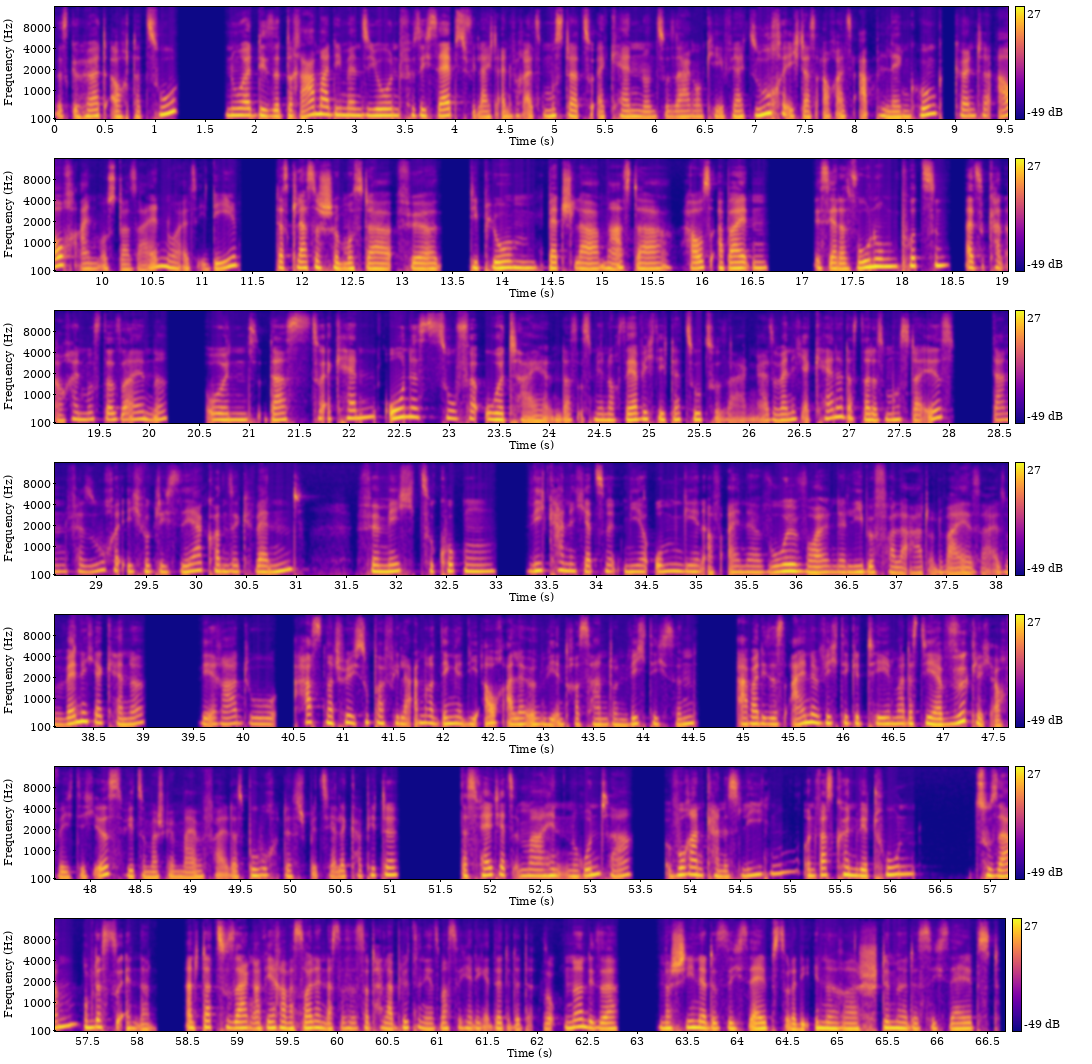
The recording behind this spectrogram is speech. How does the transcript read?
Das gehört auch dazu. Nur diese Dramadimension für sich selbst vielleicht einfach als Muster zu erkennen und zu sagen, okay, vielleicht suche ich das auch als Ablenkung, könnte auch ein Muster sein, nur als Idee. Das klassische Muster für Diplom, Bachelor, Master, Hausarbeiten ist ja das Wohnungen putzen. Also kann auch ein Muster sein. Ne? Und das zu erkennen, ohne es zu verurteilen, das ist mir noch sehr wichtig dazu zu sagen. Also wenn ich erkenne, dass da das Muster ist, dann versuche ich wirklich sehr konsequent für mich zu gucken, wie kann ich jetzt mit mir umgehen auf eine wohlwollende, liebevolle Art und Weise. Also wenn ich erkenne, Vera, du hast natürlich super viele andere Dinge, die auch alle irgendwie interessant und wichtig sind, aber dieses eine wichtige Thema, das dir ja wirklich auch wichtig ist, wie zum Beispiel in meinem Fall das Buch, das spezielle Kapitel, das fällt jetzt immer hinten runter. Woran kann es liegen und was können wir tun zusammen, um das zu ändern? Anstatt zu sagen, ah Vera, was soll denn das? Das ist totaler Blödsinn, jetzt machst du hier die, so, ne, diese Maschine des sich selbst oder die innere Stimme des sich selbst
